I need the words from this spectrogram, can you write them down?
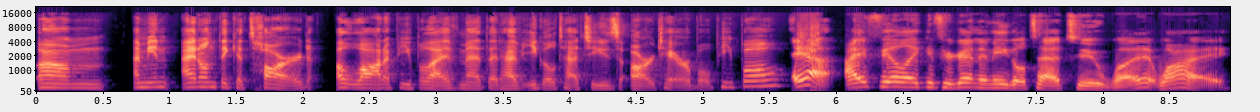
um I mean, I don't think it's hard. A lot of people I've met that have eagle tattoos are terrible people. Yeah. I feel like if you're getting an eagle tattoo, what? Why?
